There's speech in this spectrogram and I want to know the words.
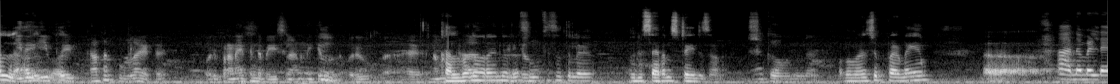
അല്ല ഈ ഈ കഥ ഫുള്ളായിട്ട് ഒരു പ്രണയത്തിന്റെ ബേസിലാണ് നിൽക്കുന്നത്. ഒരു കൽവ കൽബ് എന്ന് പറയുന്നത് സൂഫിസത്തിൽ ഒരു സെവൻ സ്റ്റേജസ് ആണ്. അപ്പം പ്രണയം നമ്മളുടെ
